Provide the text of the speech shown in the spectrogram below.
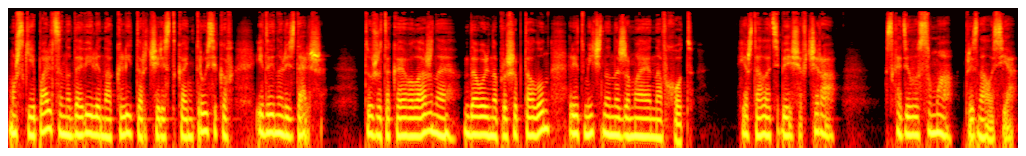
Мужские пальцы надавили на клитор через ткань трусиков и двинулись дальше. «Ты же такая влажная», — довольно прошептал он, ритмично нажимая на вход. «Я ждала тебя еще вчера». «Сходила с ума», — призналась я.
